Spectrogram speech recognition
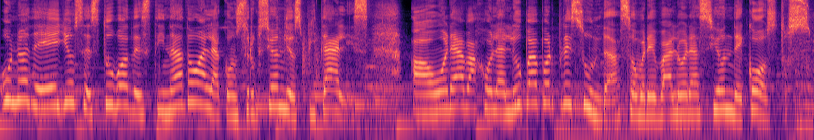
Uno de ellos estuvo destinado a la construcción de hospitales, ahora bajo la lupa por presunta sobrevaloración de costos.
